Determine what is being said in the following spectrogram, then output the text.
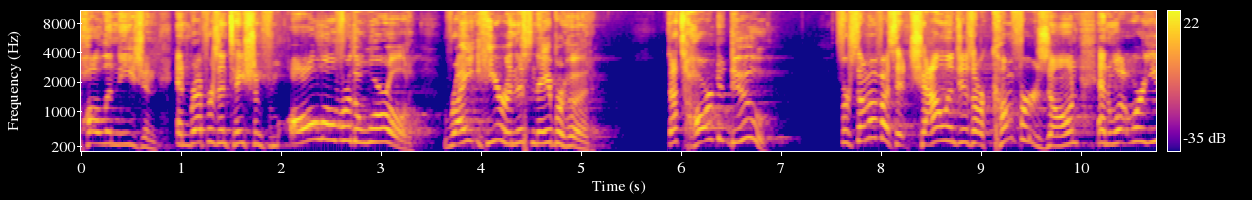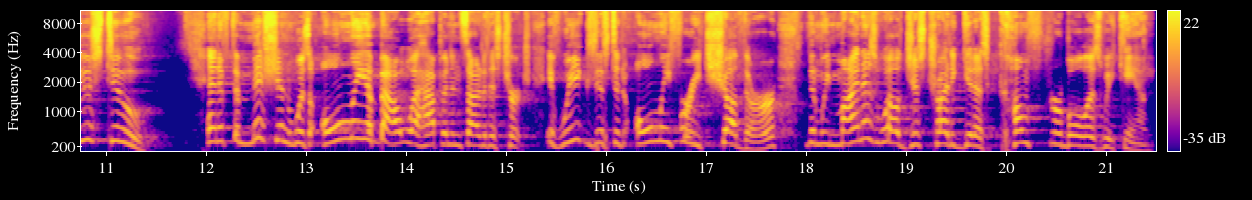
Polynesian, and representation from all over the world right here in this neighborhood. That's hard to do. For some of us, it challenges our comfort zone and what we're used to. And if the mission was only about what happened inside of this church, if we existed only for each other, then we might as well just try to get as comfortable as we can.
